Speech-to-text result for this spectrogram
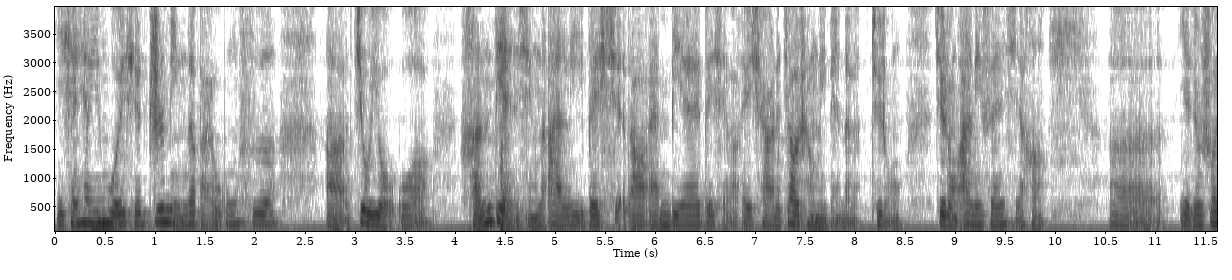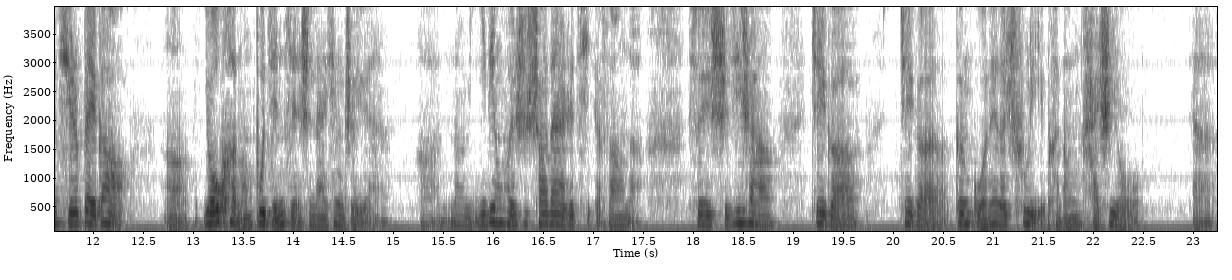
以前像英国一些知名的百货公司，啊，就有过很典型的案例被写到 MBA、被写到 HR 的教程里面的这种这种案例分析哈，呃，也就是说，其实被告。嗯，有可能不仅仅是男性职员啊，那么一定会是捎带着企业方的，所以实际上这个这个跟国内的处理可能还是有呃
